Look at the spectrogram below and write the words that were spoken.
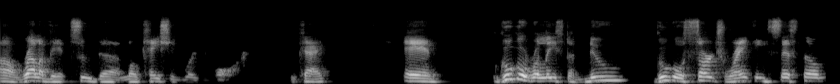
uh, relevant to the location where you are. Okay. And Google released a new Google search ranking system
